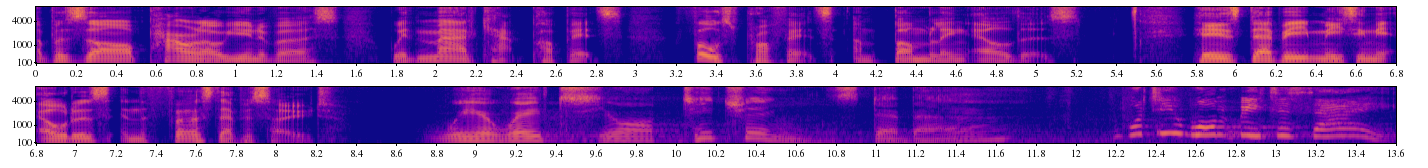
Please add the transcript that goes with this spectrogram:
a bizarre parallel universe with madcap puppets, false prophets, and bumbling elders. Here's Debbie meeting the elders in the first episode. We await your teachings, Debbie. What do you want me to say?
